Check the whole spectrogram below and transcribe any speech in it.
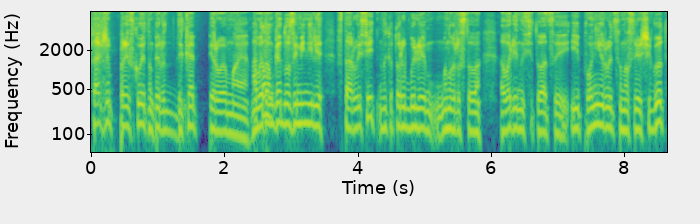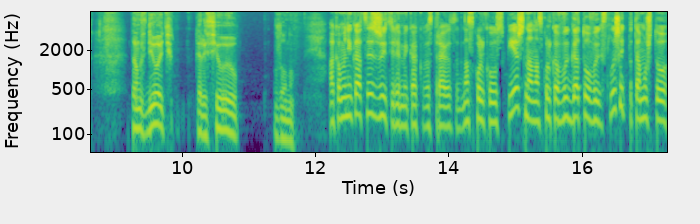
Также происходит, например, ДК 1 мая. Мы а в этом году заменили старую сеть, на которой были множество аварийных ситуаций, и планируется на следующий год там сделать красивую зону. А коммуникация с жителями как выстраивается? Насколько успешно, насколько вы готовы их слышать? Потому что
